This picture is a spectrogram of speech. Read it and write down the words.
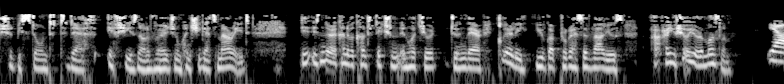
should be stoned to death if she is not a virgin when she gets married. Isn't there a kind of a contradiction in what you're doing there? Clearly, you've got progressive values. Are you sure you're a Muslim? Yeah,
